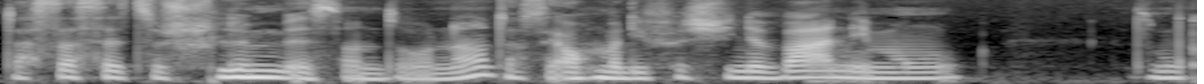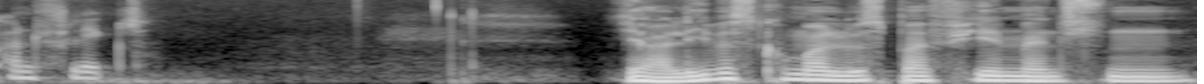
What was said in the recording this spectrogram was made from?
dass das jetzt so schlimm ist und so, ne? Das ist ja auch mal die verschiedene Wahrnehmung in so einem Konflikt. Ja, Liebeskummer löst bei vielen Menschen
